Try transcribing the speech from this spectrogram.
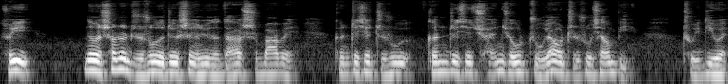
所以。那么上证指数的这个市盈率呢，达到十八倍，跟这些指数、跟这些全球主要指数相比，处于低位。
